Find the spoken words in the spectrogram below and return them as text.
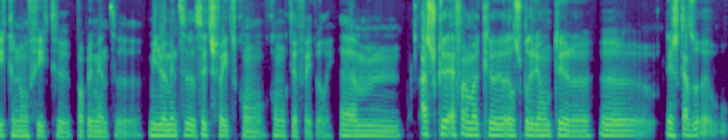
e que não fique propriamente minimamente satisfeito com, com o que é feito ali. Um, acho que a forma que eles poderiam ter, uh, neste caso, uh,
